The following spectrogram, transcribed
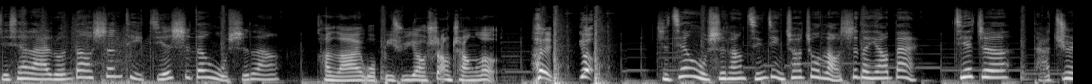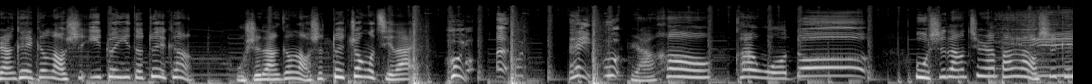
接下来轮到身体结实的五十郎，看来我必须要上场了。嘿哟！只见五十郎紧紧抓住老师的腰带，接着他居然可以跟老师一对一的对抗。五十郎跟老师对撞了起来，嘿，哎，嘿，然后看我的！五十郎居然把老师给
